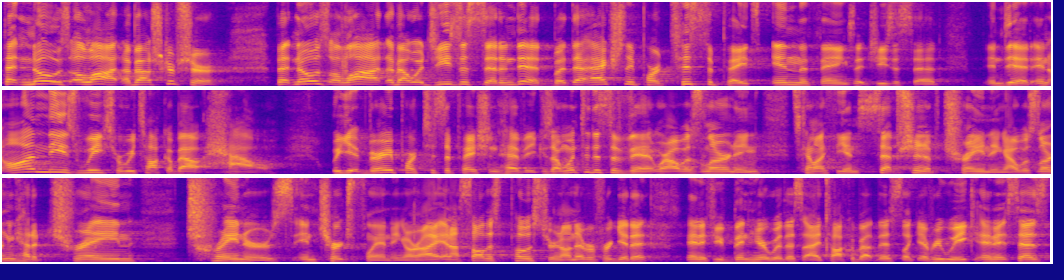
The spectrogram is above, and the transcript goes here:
that knows a lot about Scripture, that knows a lot about what Jesus said and did, but that actually participates in the things that Jesus said and did. And on these weeks where we talk about how, we get very participation heavy because I went to this event where I was learning, it's kind of like the inception of training. I was learning how to train trainers in church planning, all right? And I saw this poster and I'll never forget it. And if you've been here with us, I talk about this like every week. And it says,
